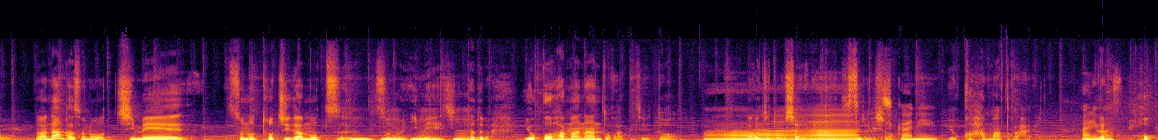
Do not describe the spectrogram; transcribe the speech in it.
そう。だからなんかその地名、その土地が持つんそのイメージ、うんうん。うん例えば横浜なんとかっていうと、ななんかちょっとおしゃれな感じするでしょ？確かに。横浜とか入る。あります。北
